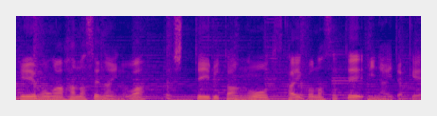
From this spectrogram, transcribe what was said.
英語が話せないのは知っている単語を使いこなせていないだけ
